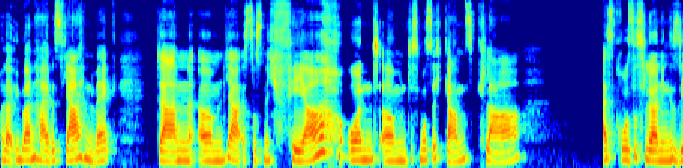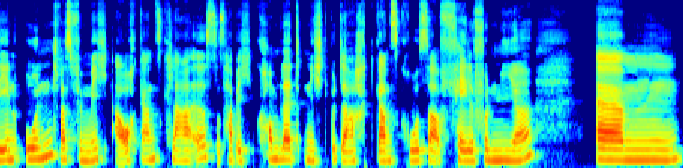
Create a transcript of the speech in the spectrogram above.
oder über ein halbes Jahr hinweg, dann ähm, ja ist das nicht fair und ähm, das muss ich ganz klar als großes Learning sehen. Und was für mich auch ganz klar ist, das habe ich komplett nicht bedacht, ganz großer Fail von mir. Ähm,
